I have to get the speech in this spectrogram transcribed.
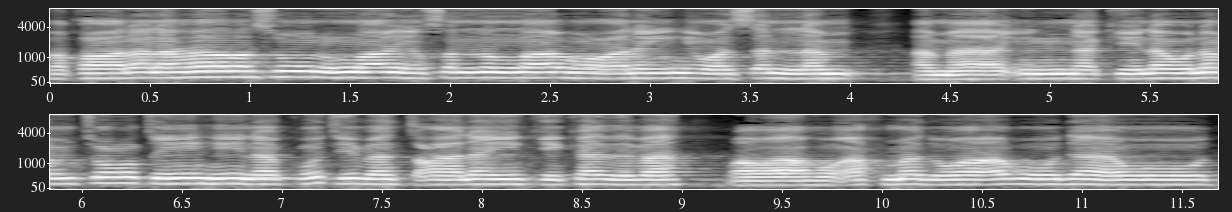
فقال لها رسول الله صلى الله عليه وسلم أما إنك لو لم تعطيه لكتبت عليك كذبة. رواه أحمد وأبو داود.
